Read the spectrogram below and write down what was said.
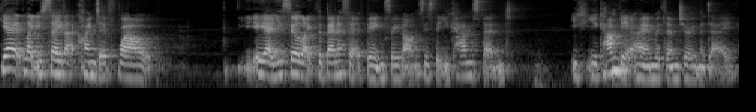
yeah like you say that kind of well yeah you feel like the benefit of being freelance is that you can spend you, you can be at home with them during the day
